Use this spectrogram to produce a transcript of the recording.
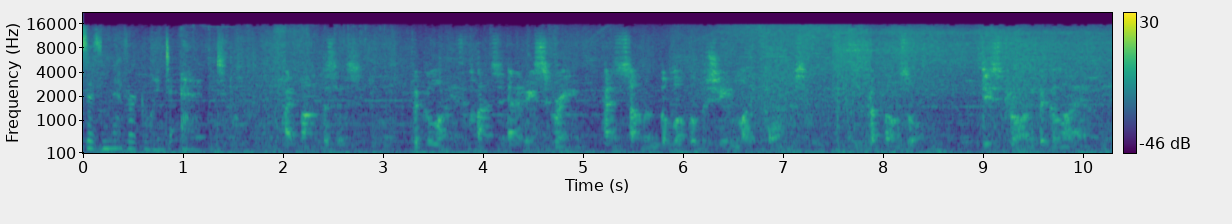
This is never going to end. Hypothesis. The Goliath-class enemy screen has summoned the local machine life forms. Proposal. Destroy the Goliath.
